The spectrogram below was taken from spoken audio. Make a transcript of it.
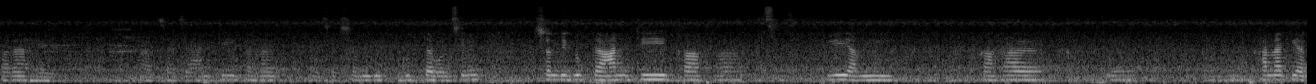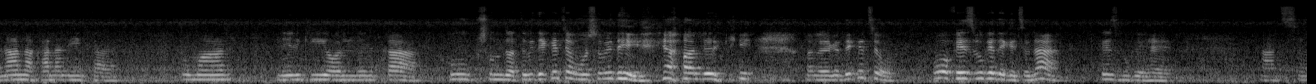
করা হ্যাঁ। আচ্ছা আচ্ছা আন্টি কাহা আচ্ছা সন্দীপ গুপ্তা বলছে। সন্দীপ গুপ্তা আন্টি কাহা আচ্ছা, আমি কাহার খানা কিয়া না না, খানা নেই খায়। তোমার লড়কি और লড়কা খুব সুন্দর। তুমি দেখেছ মৌসুমি দি? আমার লড়কা দেখেছ? ও ফেসবুকে দেখেছ না? ফেসবুকে হ্যাঁ। আচ্ছা।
